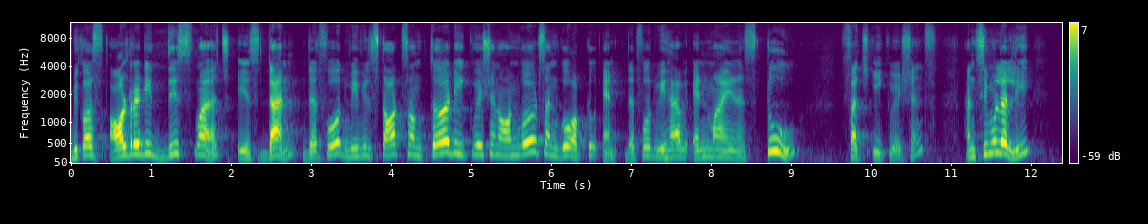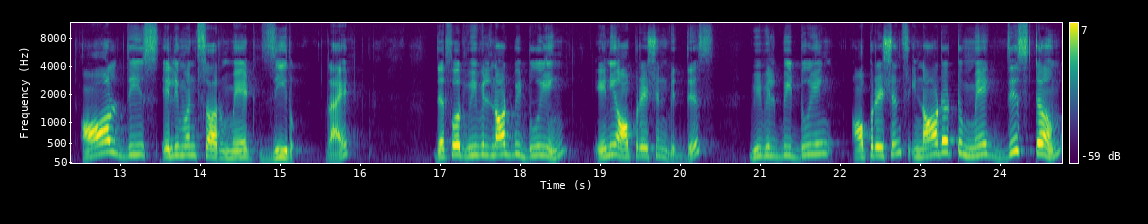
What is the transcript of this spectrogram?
because already this much is done therefore, we will start from third equation onwards and go up to n. Therefore, we have n minus 2 such equations and similarly, all these elements are made 0 right. Therefore, we will not be doing any operation with this, we will be doing operations in order to make this term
